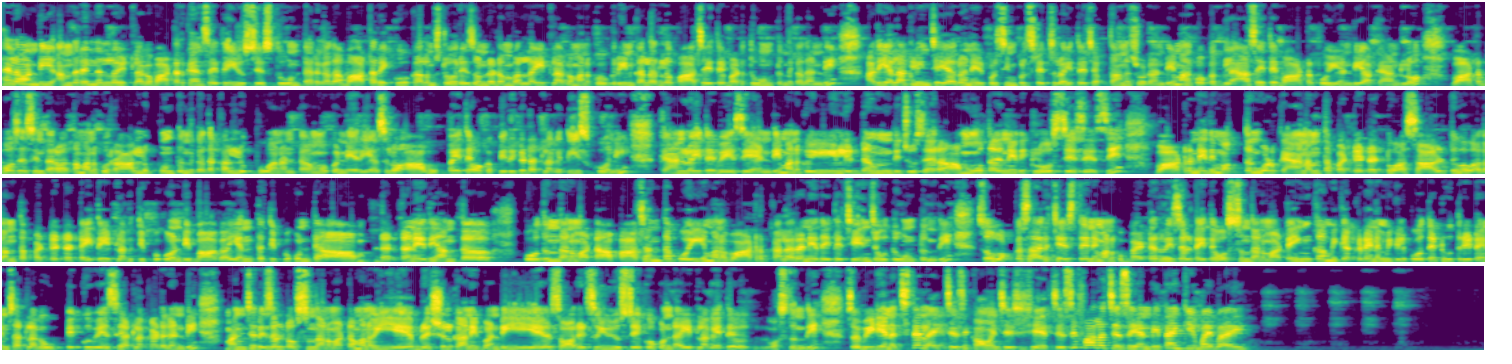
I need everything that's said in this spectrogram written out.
Hello అండి. అందరి ఇళ్ళలో ఇట్లాగ వాటర్ క్యాన్స్ అయితే యూస్ చేస్తూ ఉంటారు కదా. వాటర్ ఎక్కువ కాలం స్టోరేజ్ ఉండడం వల్ల ఇట్లాగ మనకు గ్రీన్ కలర్లో పాచ్ అయితే పడుతూ ఉంటుంది కదండి. అది ఎలా క్లీన్ చేయాలో నేను ఇప్పుడు సింపుల్ స్టెప్స్లో అయితే చెప్తాను చూడండి. మనకు ఒక గ్లాస్ అయితే వాటర్ పోయండి ఆ క్యాన్లో వాటర్ పోసేసిన తర్వాత మనకు రాళ్ళు ఉప్పు ఉంటుంది కదా కల్లుప్పు అని అంటాము కొన్ని ఏరియాస్లో ఆ ఉప్పు అయితే ఒక పిరికిడ్ అట్లాగా తీసుకొని క్యాన్లో అయితే వేసేయండి. మనకు ఈ లిడ్ ఉంది చూసారా? ఆ మూత అనేది క్లోజ్ చేసేసి వాటర్ అనేది మొత్తం కూడా క్యాన్ అంతా పట్టేటట్టు ఆ సాల్ట్ అదంతా అంతా పట్టేటట్టయితే ఇట్లా తిప్పుకోండి బాగా. ఎంత తిప్పుకుంటే ఆ డట్ అనేది అంత పోతుందనమాట. ఆ పాచ్ అంతా పోయి మన వాటర్ కలర్ అనేది అయితే చేంజ్ అవుతూ ఉంటుంది. సో ఒక్కసారి చేస్తేనే మనకు బెటర్ రిజల్ట్ అయితే వస్తుందనమాట. ఇంకా మీకు ఎక్కడైనా మిగిలిపోతే టూ త్రీ టైమ్స్ అట్లాగా ఉప్పు ఎక్కువ వేసి అట్లా కడగండి. మంచి రిజల్ట్ వస్తుందనమాట. మనం ఏ బ్రష్లు కానివ్వండి ఏ సాలిడ్స్ యూస్ చేయకోకుండా ఇట్లాగైతే వస్తుంది. సో వీడియో నచ్చితే లైక్ చేసి కామెంట్ చేసి షేర్ చేసి ఫాలో చేసేయండి. Thank you bye. బాయ్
